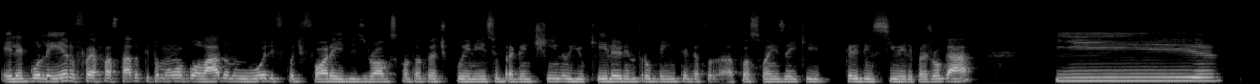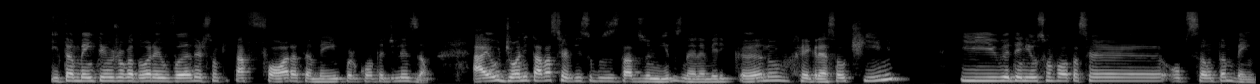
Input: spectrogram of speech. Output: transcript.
ele é goleiro, foi afastado porque tomou uma bolada no olho e ficou de fora aí dos jogos contra o Atlético Goianiense, o Bragantino e o Kehler entrou bem, teve atuações aí que credenciam ele para jogar. E e também tem o jogador aí, o Wanderson, que está fora também por conta de lesão. Aí o Johnny estava a serviço dos Estados Unidos, né? Ele é americano, regressa ao time. E o Edenilson volta a ser opção também.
